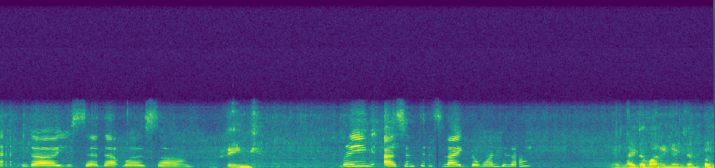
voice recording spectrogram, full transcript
And uh, you said that was. Um, uh, bring. Bring a sentence like the one below. Yeah, like the one in example.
